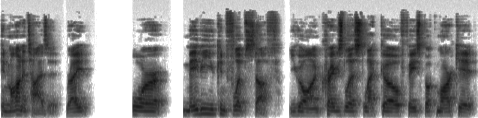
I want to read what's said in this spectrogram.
can monetize it, right? Or maybe you can flip stuff. You go on Craigslist, Letgo, Facebook Market,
